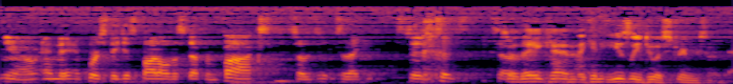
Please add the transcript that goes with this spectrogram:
you know, and they, of course they just bought all the stuff from Fox, so so that so, so, so, So they can they can easily do a streaming service.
